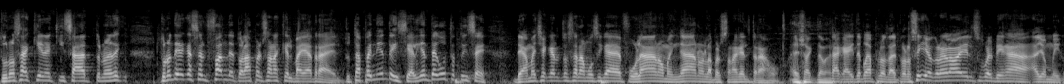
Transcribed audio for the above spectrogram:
tú no sabes quién es quizás, tú no, eres- tú no tienes que ser fan de todas las personas que él vaya a traer. Tú estás pendiente y si alguien te gusta, tú dices, déjame checar entonces la música de fulano, mengano, la persona que él trajo. O Exactamente. que ahí te puede explotar. Pero sí, yo creo que le va a ir súper bien a, a John Mico.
